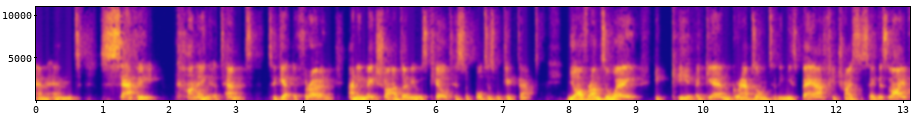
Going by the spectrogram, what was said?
and, and savvy, cunning attempt to get the throne, and he made sure Adoniah was killed. His supporters were kicked out. Yoav runs away. He, he again grabs onto the Mizbeach. He tries to save his life.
